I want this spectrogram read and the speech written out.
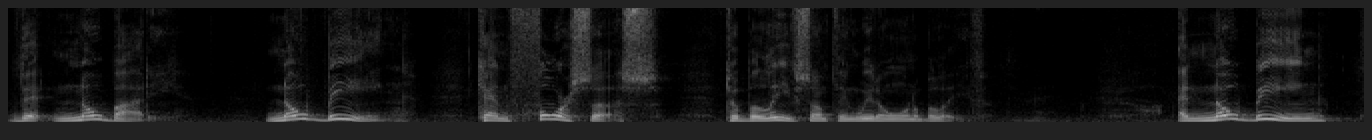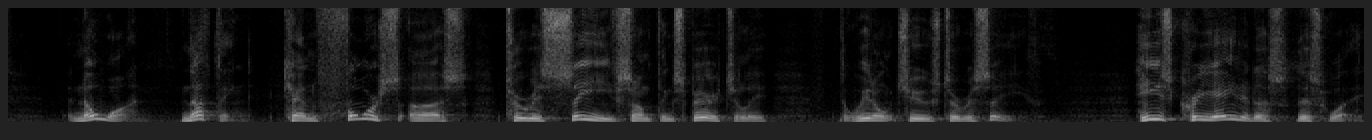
that nobody, no being can force us to believe something we don't want to believe. And no being no one, nothing can force us to receive something spiritually that we don't choose to receive. He's created us this way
